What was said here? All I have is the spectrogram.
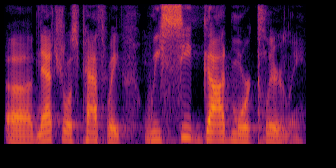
uh, naturalist pathway, we see God more clearly.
